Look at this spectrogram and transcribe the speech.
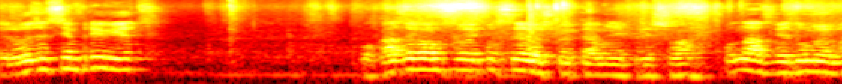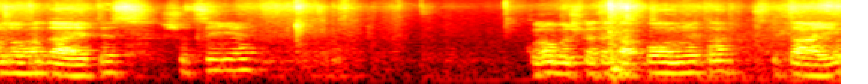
Друзі, всім привіт! Показую вам свою посилочку, яка мені прийшла. У нас, я думаю, ви догадаєтесь, що це є. Коробочка така повнята з Китаю.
